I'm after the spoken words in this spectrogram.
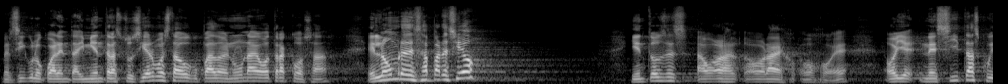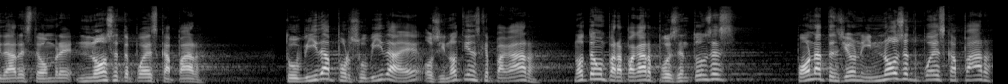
Versículo 40, y mientras tu siervo está ocupado en una otra cosa, el hombre desapareció. Y entonces, ahora, ojo, ¿eh? Oye, necesitas cuidar a este hombre, no se te puede escapar. Tu vida por su vida, ¿eh? O si no tienes que pagar. No tengo para pagar, pues entonces pon atención y no se te puede escapar.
